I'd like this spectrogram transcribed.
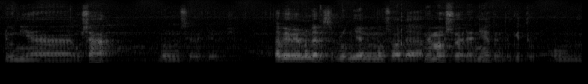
dunia usaha Belum serius juga. Tapi memang dari sebelumnya memang sudah ada memang sudah ada niat untuk itu um,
